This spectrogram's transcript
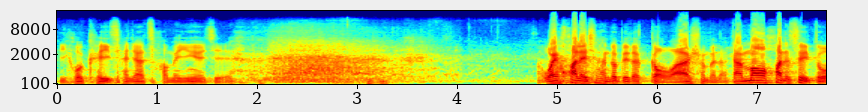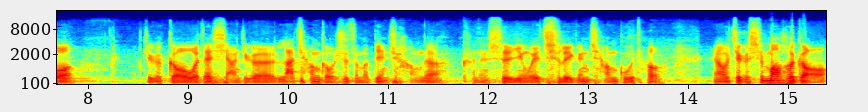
以后可以参加草莓音乐节。我也画了一些很多别的狗啊什么的，但猫画的最多。这个狗，我在想，这个腊肠狗是怎么变长的？可能是因为吃了一根长骨头。然后这个是猫和狗，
